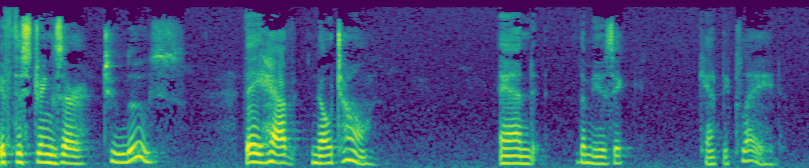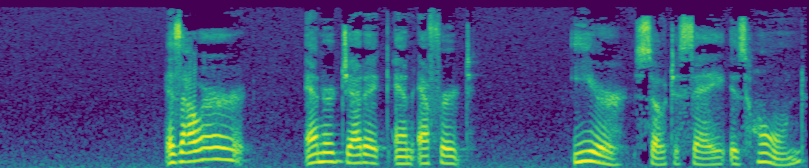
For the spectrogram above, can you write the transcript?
If the strings are too loose, they have no tone. And the music can't be played. As our energetic and effort ear, so to say, is honed,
